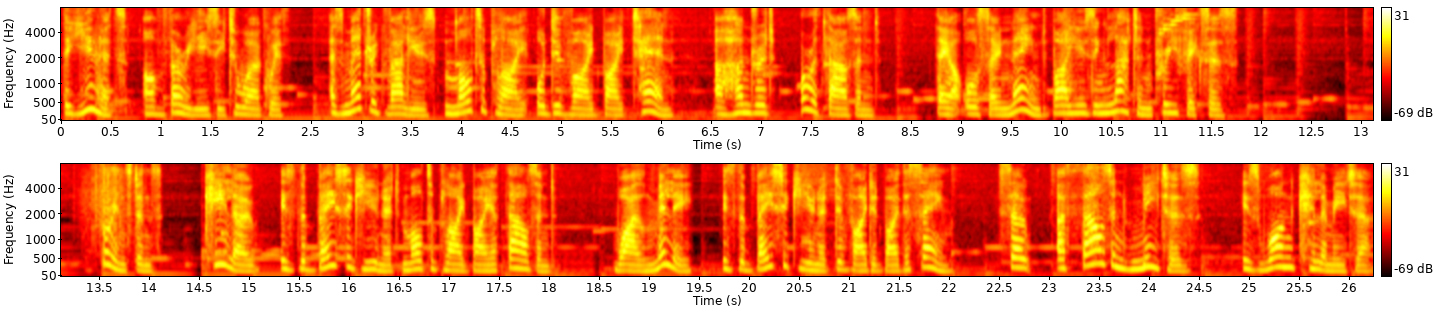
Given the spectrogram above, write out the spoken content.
The units are very easy to work with, as metric values multiply or divide by 10, 100 or 1000. They are also named by using Latin prefixes. For instance, kilo is the basic unit multiplied by a thousand, while milli is the basic unit divided by the same. So a thousand meters is one kilometer,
